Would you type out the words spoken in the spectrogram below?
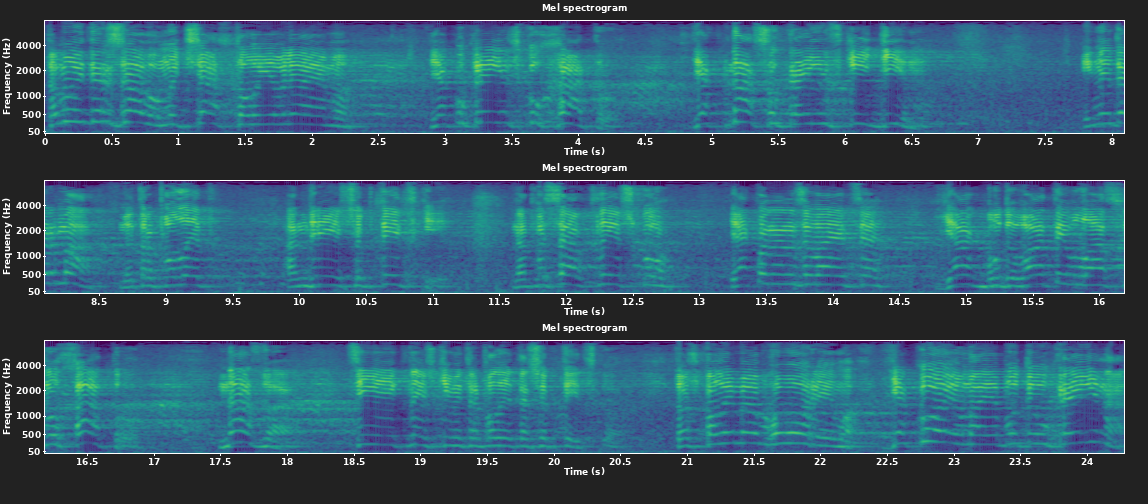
Тому і державу ми часто уявляємо як українську хату, як наш український дім. І не дарма митрополит Андрій Шептицький написав книжку, як вона називається? Як будувати власну хату. Назва цієї книжки митрополита Шептицького. Тож, коли ми обговорюємо, якою має бути Україна,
